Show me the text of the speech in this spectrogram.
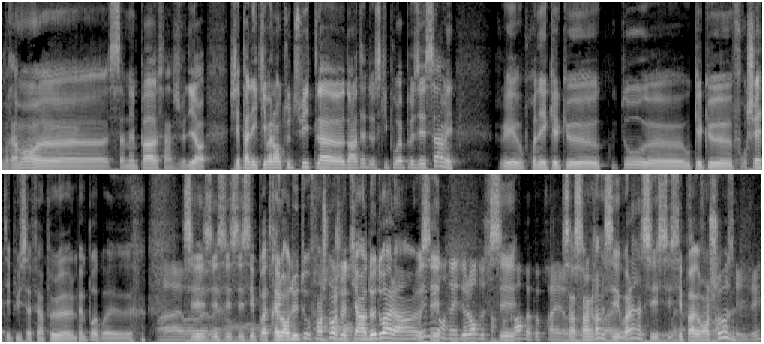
vraiment, ça même pas. Enfin, je veux dire, j'ai pas l'équivalent tout de suite là dans la tête de ce qui pourrait peser ça, mais vous prenez quelques couteaux euh, ou quelques fourchettes et puis ça fait un peu le même poids quoi. Euh, Ouais, ouais, c'est ouais, on- pas très lourd du tout. Franchement, je le tiens à deux doigts là. hein. Oui, oui, on est de l'ordre de 500 c'est- grammes à peu près. euh, 500 grammes, c'est- voilà, c'est- c'est- c'est pas léger.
